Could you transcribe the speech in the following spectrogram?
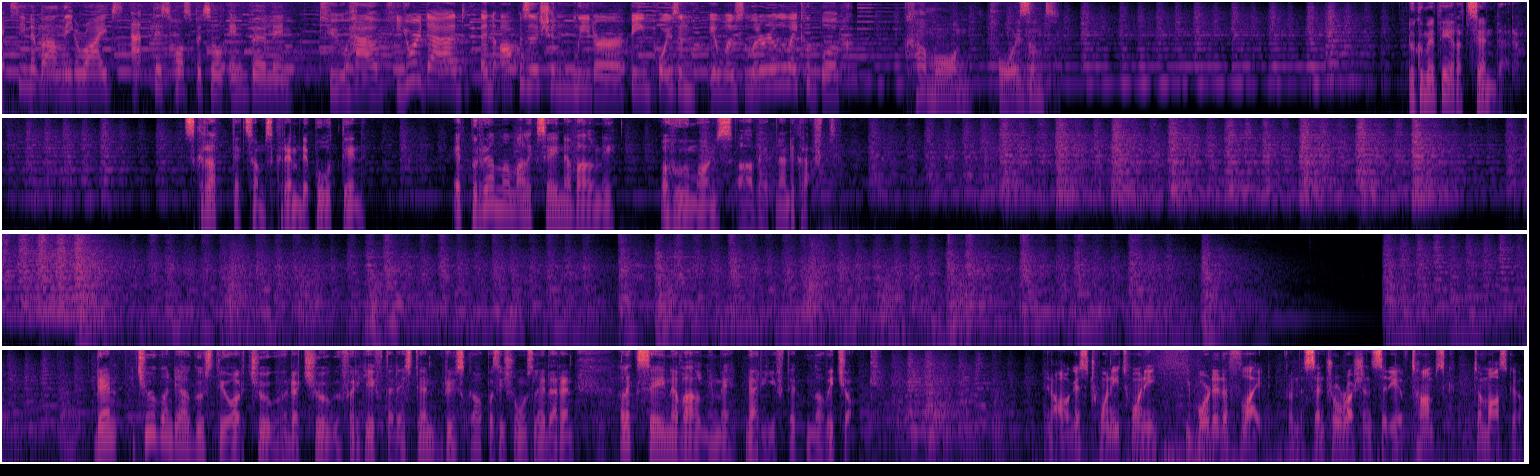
Alexei Navalny arrives at this hospital in Berlin. To have your dad, an opposition leader, being poisoned, it was literally like a book. Come on, poisoned? Dokumenterat sänder. Skrattet som skrämde Putin. Ett program om Alexej Navalny och humorns avväpnande kraft. Den 20 augusti år 2020 förgiftades den ryska oppositionsledaren Alexej Navalny med nervgiftet Novichok. In August 2020, he boarded a flight from the central Russian city of Tomsk to Moscow.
